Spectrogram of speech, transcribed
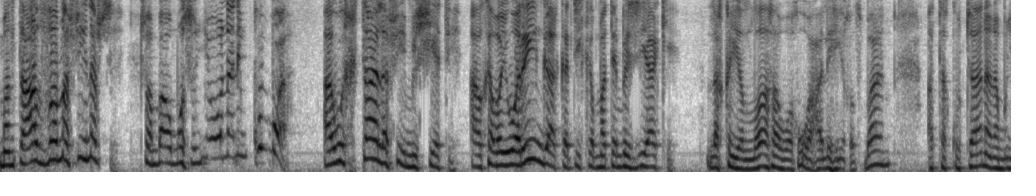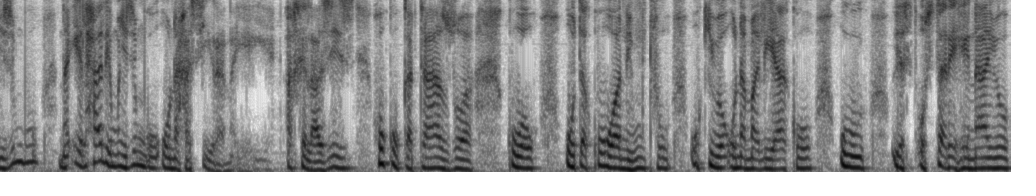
man ta'adhama fi nafsi, mtu ambao mosujiona ni mkubwa au ikhtala fi mishyati, akawa yuwaringa katika matembezi yake laqiya llaha wahuwa alaihi ghadban, atakutana na Mwenyezi Mungu na ilhali Mwenyezi Mungu una hasira na yeye. Akhil aziz, hukukatazwa kuwa utakuwa ni mtu ukiwa una mali yako ustarehe nayo,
